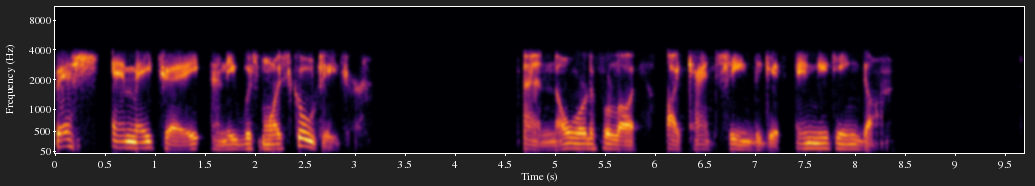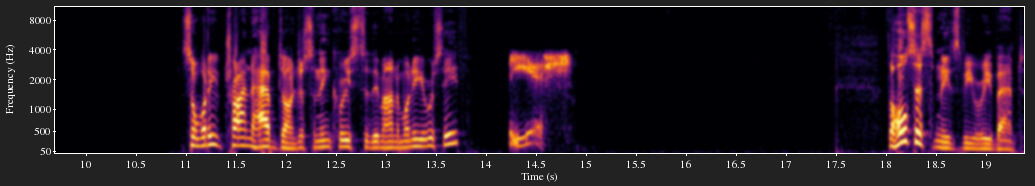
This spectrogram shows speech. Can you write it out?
best MHA, and he was my school teacher. And no word of a lie, I can't seem to get anything done. So, what are you trying to have done? Just an increase to the amount of money you receive? Yes. The whole system needs to be revamped.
